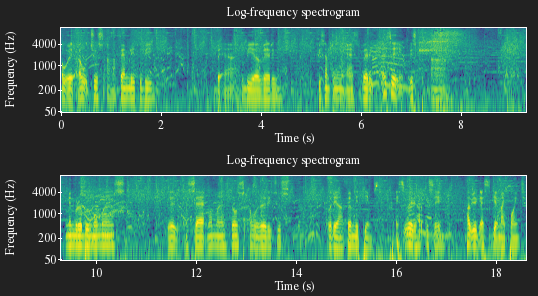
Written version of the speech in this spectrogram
I would I would choose uh, family to be, uh, to be a very be something as very let's say uh, memorable moments very uh, sad moments those I would really choose for their family themes it's very hard to say. Hope you guys get my point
